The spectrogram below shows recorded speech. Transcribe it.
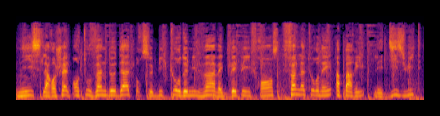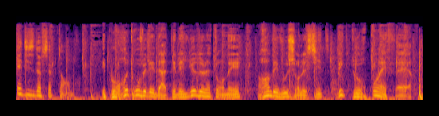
Nice, La Rochelle. En tout 22 dates pour ce Big Tour 2020 avec BPI France. Fin de la tournée à Paris les 18 et 19 septembre. Et pour retrouver les dates et les lieux de la tournée, rendez-vous sur le site bigtour.fr.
